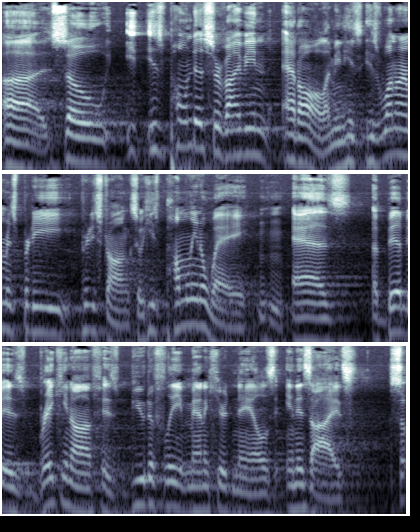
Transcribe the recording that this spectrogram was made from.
Uh, so is Ponda surviving at all? I mean, his, his one arm is pretty pretty strong, so he's pummeling away Mm-hmm. as Abib is breaking off his beautifully manicured nails in his eyes. So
